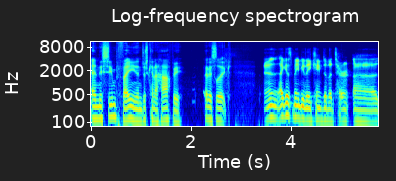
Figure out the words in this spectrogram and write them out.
and they seem fine and just kind of happy and it's like and I guess maybe they came to the turn, uh,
